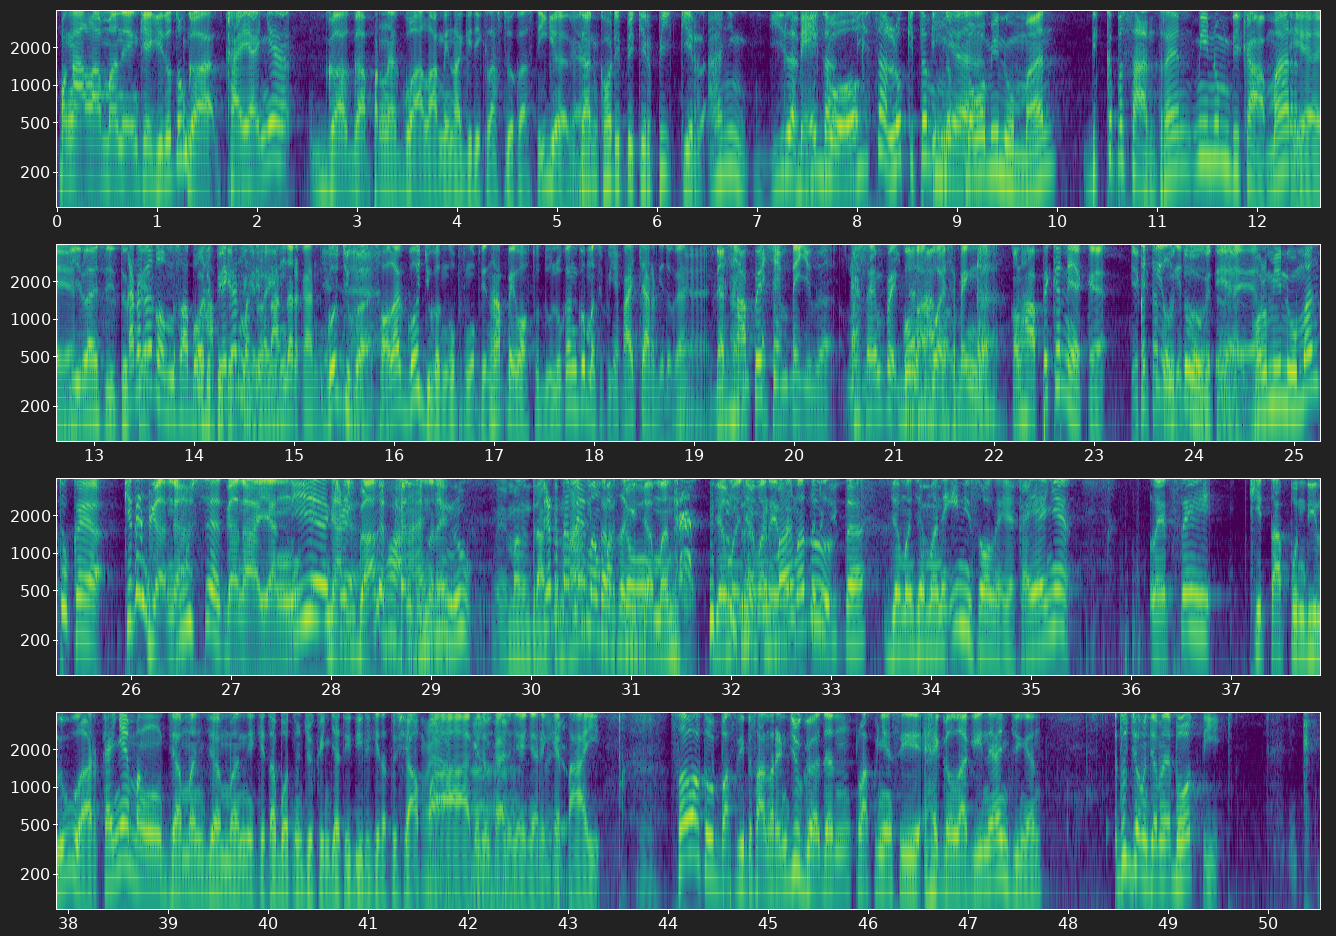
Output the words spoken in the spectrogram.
pengalaman yang kayak gitu tuh nggak kayaknya nggak nggak pernah gue alamin lagi di kelas 2 kelas 3 kan. Dan kalau dipikir-pikir, anjing gila bisa Bego. bisa lo kita Iya. bawa minuman di ke pesantren, minum di kamar. Iya, iya. Gila sih itu. Karena kan kalau misalnya bawa kalau HP kan masih lagi. standar kan. Gue juga soalnya gue juga ngupin-ngupin HP waktu dulu kan gue masih punya pacar gitu kan. Ya, Dan SM- HP tuh SMP juga. SMP gue nggak gue HP SMP enggak. Kalau HP kan ya kayak ya kita Kecil butuh gitu. gitu. Iya, iya. Kalau minuman tuh kayak Kita nggak nggak Buset. nggak nggak yang iya nyari kayak, banget wah, kan sebenarnya. lu memang drunken Kan tapi emang master, pas lagi zaman zaman zaman SMA tuh kita. zaman zamannya ini soalnya ya kayaknya let's say kita pun di luar kayaknya emang zaman zamannya kita buat nunjukin jati diri kita tuh siapa Ya, gitu kan nyari nyari setuju. kayak tai. Soalnya waktu pas di pesantren juga dan pelakunya si Hegel lagi ini anjing kan. Itu zaman zamannya Boti.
